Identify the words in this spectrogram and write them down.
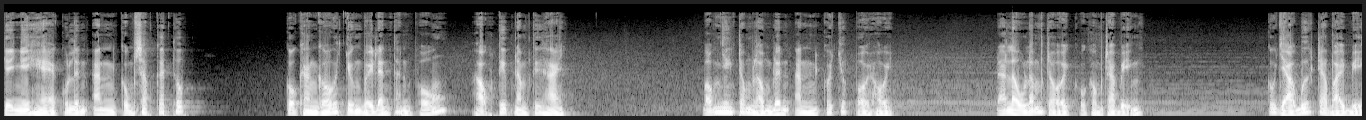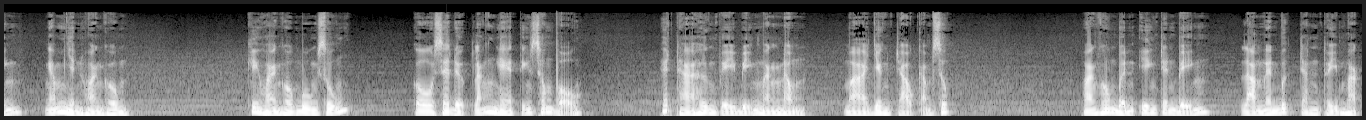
Kỳ nghỉ hè của Linh Anh cũng sắp kết thúc. Cô khăn gối chuẩn bị lên thành phố, Học tiếp năm thứ hai. Bỗng nhiên trong lòng Linh Anh có chút bồi hồi. Đã lâu lắm rồi cô không ra biển. Cô dạo bước ra bãi biển, Ngắm nhìn hoàng hôn. Khi hoàng hôn buông xuống, Cô sẽ được lắng nghe tiếng sóng vỗ, Hít hạ hương vị biển mặn nồng Mà dân trào cảm xúc. Hoàng hôn bình yên trên biển, Làm nên bức tranh thủy mặc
